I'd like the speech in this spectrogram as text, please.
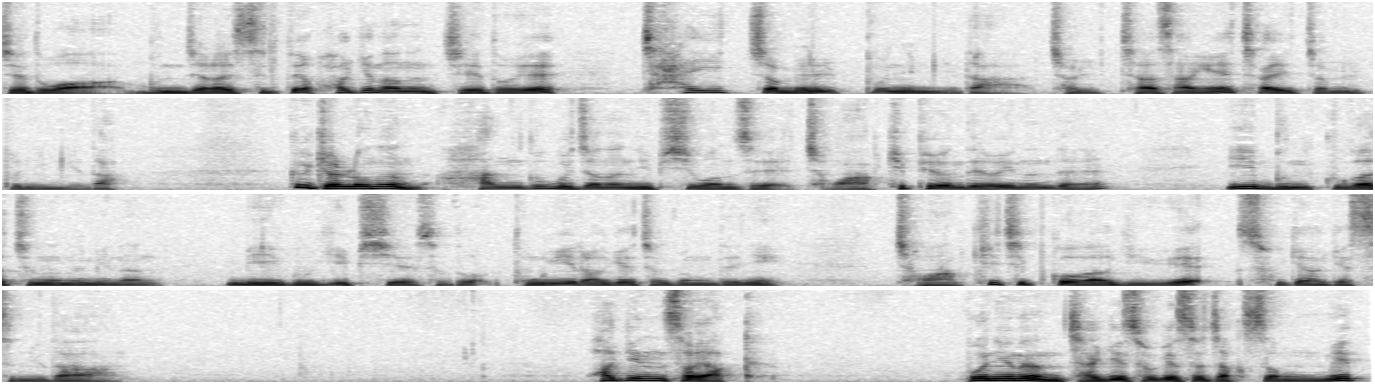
제도와 문제가 있을 때 확인하는 제도의 차이점일 뿐입니다. 절차상의 차이점일 뿐입니다. 그 결론은 한국 의전원 입시 원서에 정확히 표현되어 있는데 이 문구가 주는 의미는 미국 입시에서도 동일하게 적용되니 정확히 짚고가기 위해 소개하겠습니다. 확인서약 본인은 자기소개서 작성 및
